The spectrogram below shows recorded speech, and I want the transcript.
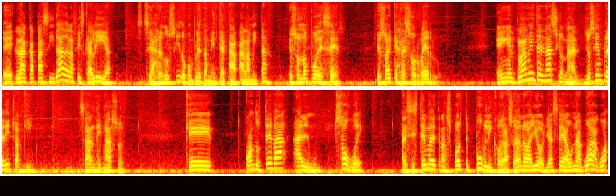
eh, la capacidad de la fiscalía, se ha reducido completamente a, la mitad. Eso no puede ser. Eso hay que resolverlo. En el plano internacional, yo siempre he dicho aquí, Sandy Mazo, que cuando usted va al software, al sistema de transporte público de la ciudad de Nueva York, ya sea una guagua,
